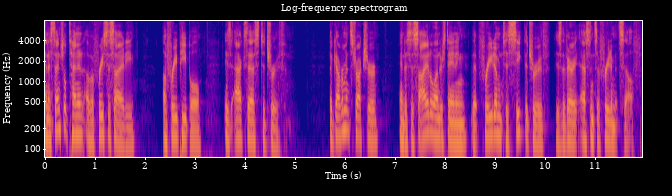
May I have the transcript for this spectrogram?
an essential tenet of a free society, a free people, is access to truth. The government structure and a societal understanding that freedom to seek the truth is the very essence of freedom itself.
